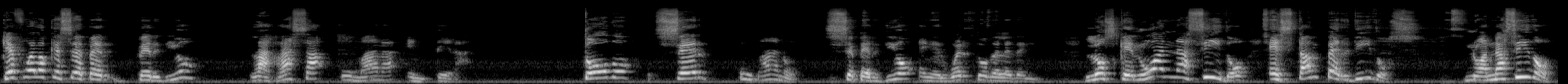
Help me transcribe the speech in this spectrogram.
¿Qué fue lo que se perdió? La raza humana entera. Todo ser humano se perdió en el huerto del Edén. Los que no han nacido están perdidos. No han nacido,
